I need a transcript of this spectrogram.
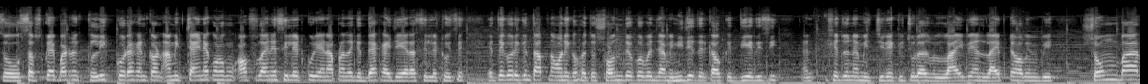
সো সাবস্ক্রাইব বাটনে ক্লিক করে রাখেন, কারণ আমি চাই না কোনো অফলাইনে সিলেক্ট করি অ্যান্ড আপনাদেরকে দেখাই যে এরা সিলেক্ট হয়েছে। এতে করে কিন্তু আপনার অনেকে হয়তো সন্দেহ করবেন যে আমি নিজেদের কাউকে দিয়ে দিছি। অ্যান্ড সেজন্য আমি ডিরেক্টলি চলে আসব লাইভে অ্যান্ড লাইভটা হবে মেবি সোমবার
